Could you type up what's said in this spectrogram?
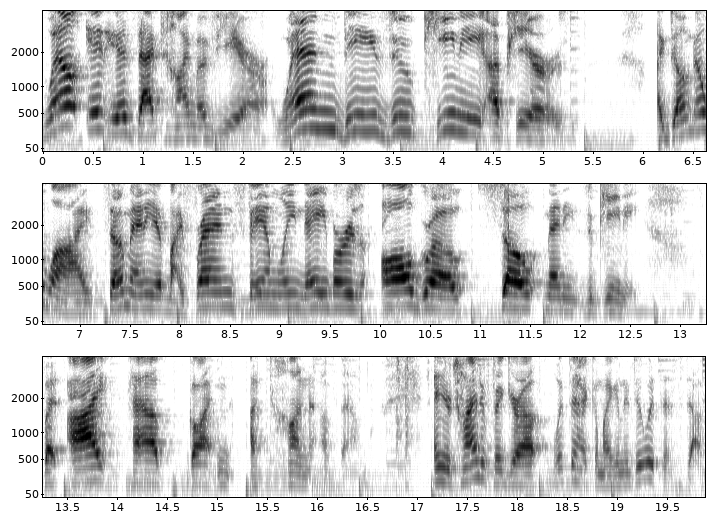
Well, it is that time of year when the zucchini appears. I don't know why so many of my friends, family, neighbors all grow so many zucchini, but I have gotten a ton of them. and you're trying to figure out what the heck am I going to do with this stuff?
